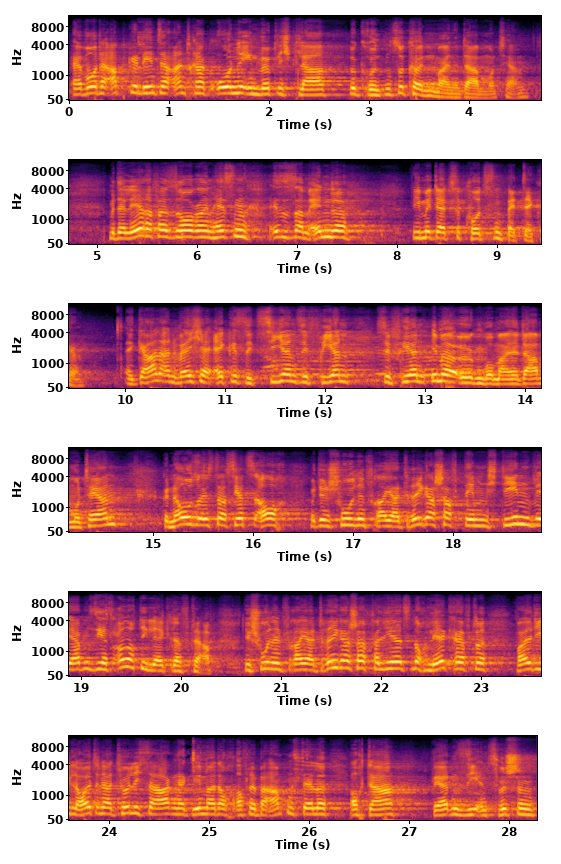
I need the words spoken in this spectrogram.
Er wurde abgelehnt, der Antrag, ohne ihn wirklich klar begründen zu können. Meine Damen und Herren. Mit der Lehrerversorgung in Hessen ist es am Ende wie mit der zu kurzen Bettdecke. Egal an welcher Ecke Sie zieren, Sie frieren, Sie frieren immer irgendwo, meine Damen und Herren. Genauso ist das jetzt auch mit den Schulen in freier Trägerschaft. Denen werben Sie jetzt auch noch die Lehrkräfte ab. Die Schulen in freier Trägerschaft verlieren jetzt noch Lehrkräfte, weil die Leute natürlich sagen, da gehen wir doch auf eine Beamtenstelle. Auch da werden Sie inzwischen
